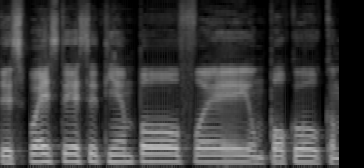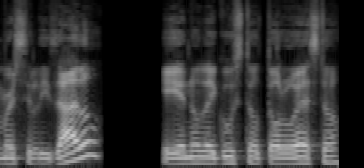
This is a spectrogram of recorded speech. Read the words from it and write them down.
después de ese tiempo fue un poco comercializado. Y no le gustó todo esto.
